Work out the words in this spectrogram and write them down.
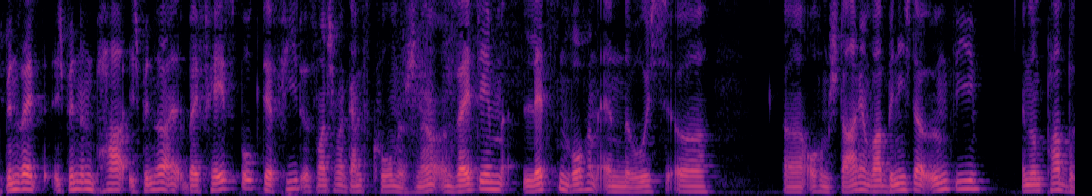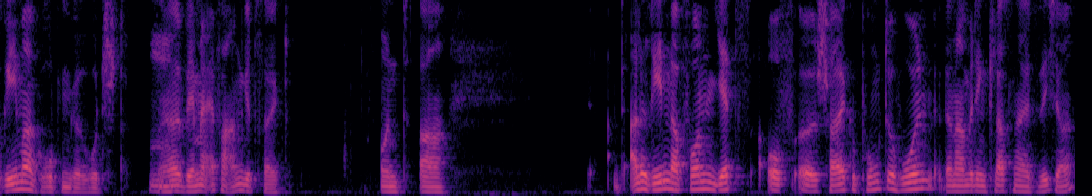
Ich bin seit, ich bin ein paar, ich bin bei Facebook, der Feed ist manchmal ganz komisch, ne? Und seit dem letzten Wochenende, wo ich äh, äh, auch im Stadion war, bin ich da irgendwie in so ein paar Bremer Gruppen gerutscht. Mhm. Ja, Wäre mir einfach angezeigt. Und äh, alle reden davon, jetzt auf äh, Schalke Punkte holen, dann haben wir den Klassenhalt sicher.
